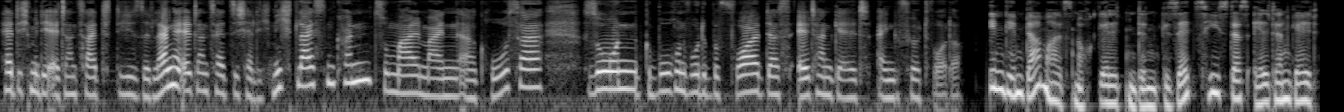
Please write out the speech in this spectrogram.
hätte ich mir die Elternzeit, diese lange Elternzeit sicherlich nicht leisten können, zumal mein äh, großer Sohn geboren wurde, bevor das Elterngeld eingeführt wurde. In dem damals noch geltenden Gesetz hieß das Elterngeld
